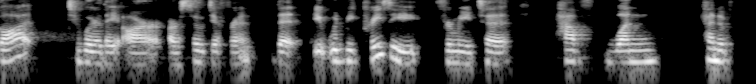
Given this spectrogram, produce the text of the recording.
got to where they are are so different that it would be crazy for me to have one kind of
